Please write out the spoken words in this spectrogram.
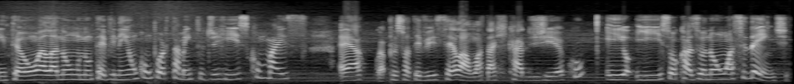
Então ela não, não teve nenhum comportamento de risco, mas é, a, a, pessoa teve, sei lá, um ataque cardíaco e, e, isso ocasionou um acidente.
